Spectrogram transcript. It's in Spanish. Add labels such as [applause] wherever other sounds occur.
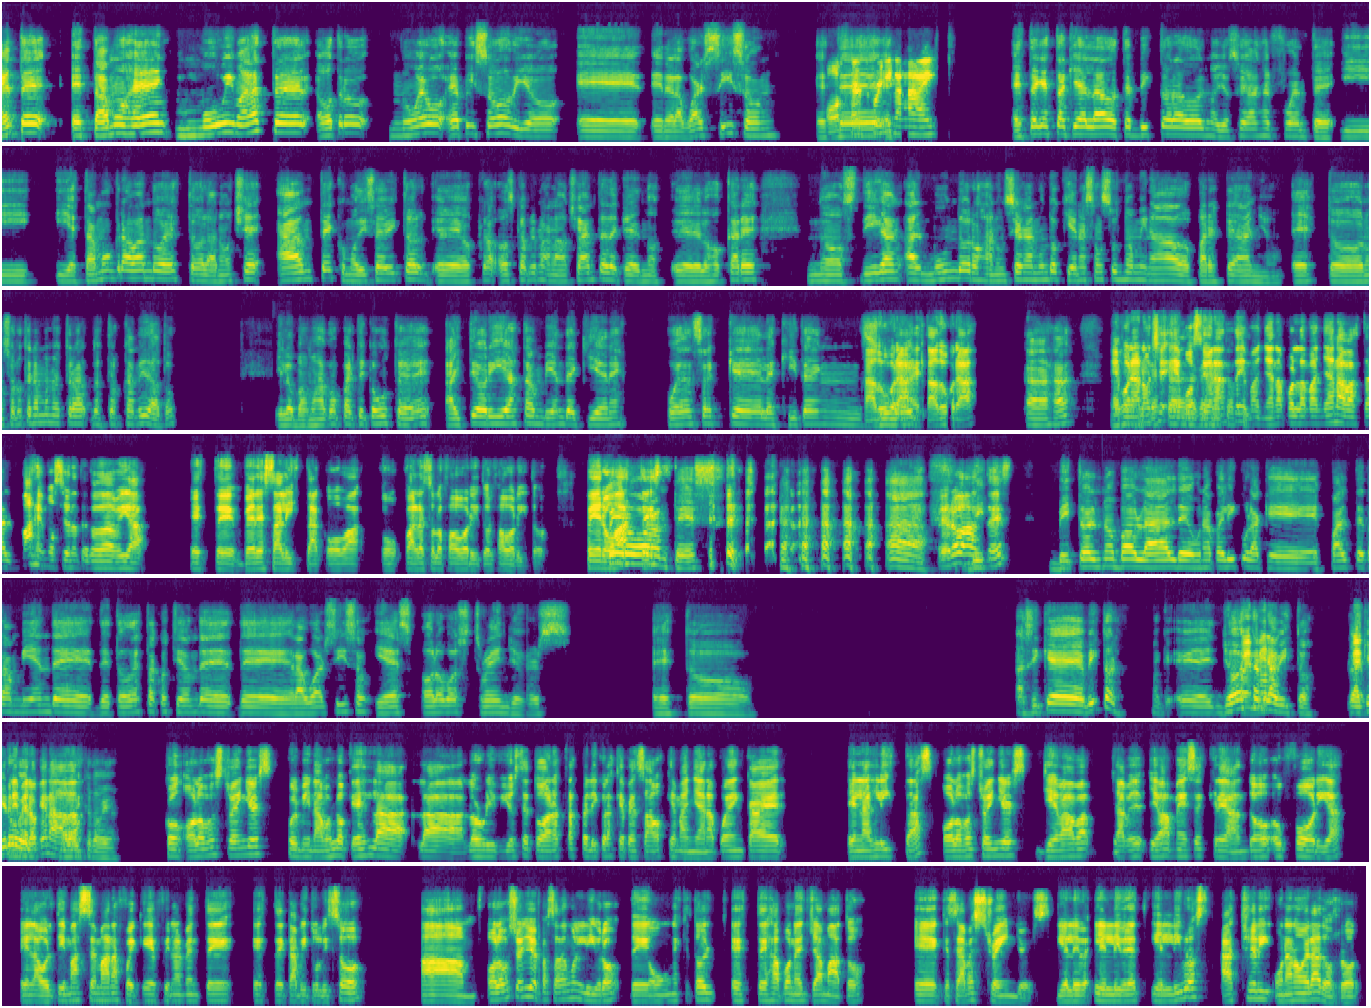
Gente, estamos en Movie Master, otro nuevo episodio eh, en el Award Season. Oscar Este, Pre-Night. este que está aquí al lado, este es Víctor Adorno, yo soy Ángel Fuente y, y estamos grabando esto la noche antes, como dice Víctor, eh, Oscar, Oscar Prima, la noche antes de que nos- eh, los Oscars nos digan al mundo, nos anuncien al mundo quiénes son sus nominados para este año. Esto, nosotros tenemos nuestra- nuestros candidatos y los vamos a compartir con ustedes. Hay teorías también de quienes pueden ser que les quiten Está dura, break. está dura. Ajá, Es una noche está, emocionante y mañana por la mañana va a estar más emocionante todavía este, ver esa lista, cómo cuáles son los favoritos, el favorito. Pero Pero antes, antes, [laughs] [laughs] pero antes, Víctor nos va a hablar de una película que es parte también de, de toda esta cuestión de, de la War Season y es All of Us Strangers. Esto, así que, Víctor, eh, yo pues esta no la he visto, la eh, quiero primero ver, que no la he nada, visto todavía. con All of Us Strangers culminamos lo que es la, la, los reviews de todas nuestras películas que pensamos que mañana pueden caer en las listas. All of Us Strangers llevaba, ya lleva meses creando euforia. En la última semana fue que finalmente este, capitulizó. Um, All of Us Strangers basado en un libro de un escritor este, japonés, Yamato, eh, que se llama Strangers. Y el, y, el libret- y el libro es actually una novela de horror,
